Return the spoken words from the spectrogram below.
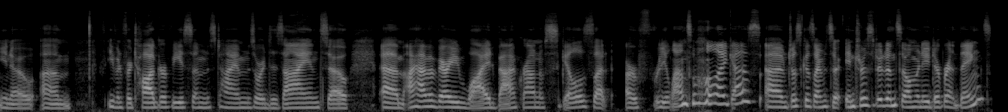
you know um, even photography sometimes or design. So um, I have a very wide background of skills that are freelanceable, I guess, um, just because I'm so interested in so many different things.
